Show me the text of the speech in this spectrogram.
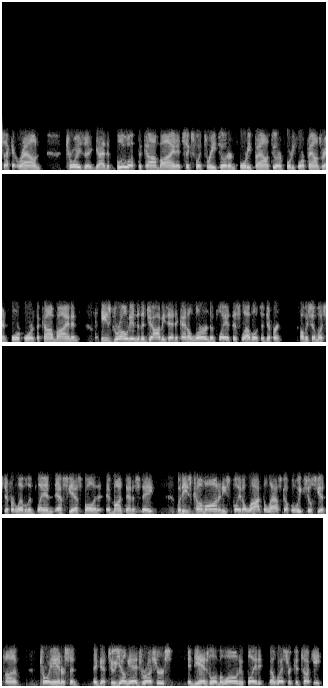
second round. Troy's a guy that blew up the combine at six foot three, 240 pounds, 244 pounds, ran four four at the combine, and he's grown into the job. He's had to kind of learn to play at this level. It's a different, obviously a much different level than playing FCS ball at, at Montana State. But he's come on and he's played a lot the last couple of weeks. You'll see a ton of Troy Andersen. They've got two young edge rushers in DeAngelo Malone, who played at uh, Western Kentucky,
